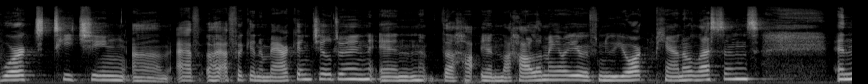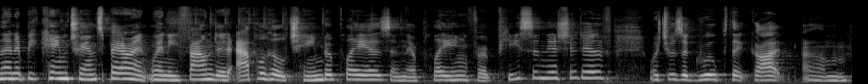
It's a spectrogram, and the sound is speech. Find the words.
worked teaching um, Af African American children in the, in the Harlem area of New York piano lessons. And then it became transparent when he founded Apple Hill Chamber Players and their Playing for Peace initiative, which was a group that got um,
